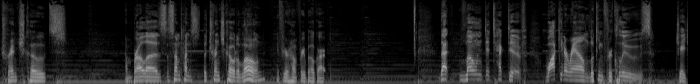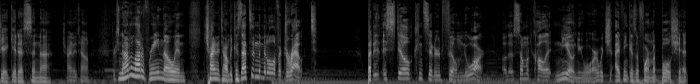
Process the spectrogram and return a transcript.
trench coats, umbrellas, sometimes the trench coat alone if you're Humphrey Bogart. That lone detective walking around looking for clues. JJ Gittes and uh, Chinatown. There's not a lot of rain though in Chinatown because that's in the middle of a drought. But it is still considered film noir. Although some would call it neo noir, which I think is a form of bullshit.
